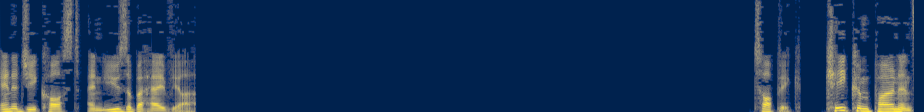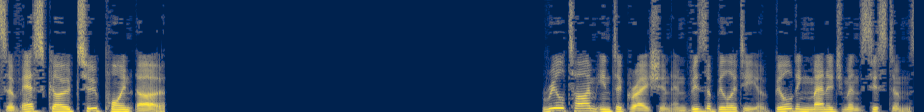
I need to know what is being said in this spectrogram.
energy cost, and user behavior. Key components of ESCO 2.0 Real-time integration and visibility of building management systems,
